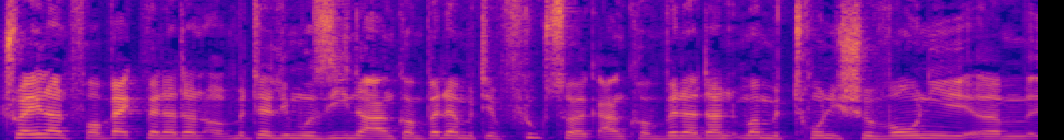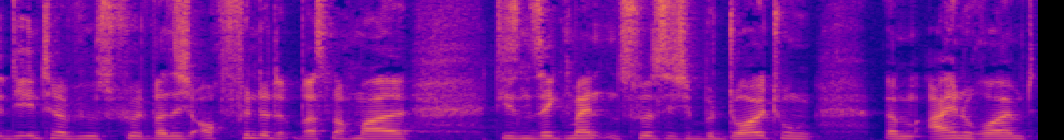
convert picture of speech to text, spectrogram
Trailern vorweg, wenn er dann auch mit der Limousine ankommt, wenn er mit dem Flugzeug ankommt, wenn er dann immer mit Tony Schiavone ähm, die Interviews führt, was ich auch finde, was nochmal diesen Segmenten zusätzliche Bedeutung ähm, einräumt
